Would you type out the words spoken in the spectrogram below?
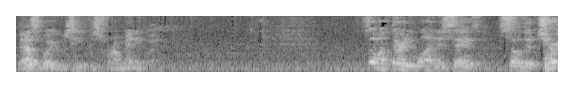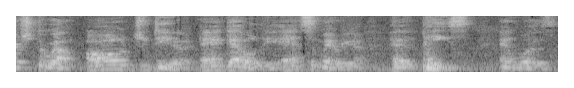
That's where he was, he was from anyway. So in 31 it says, So the church throughout all Judea and Galilee and Samaria had peace and was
